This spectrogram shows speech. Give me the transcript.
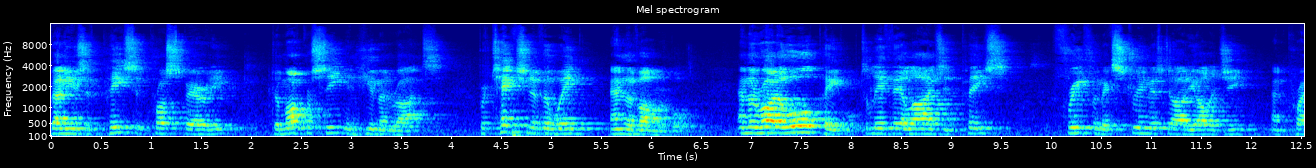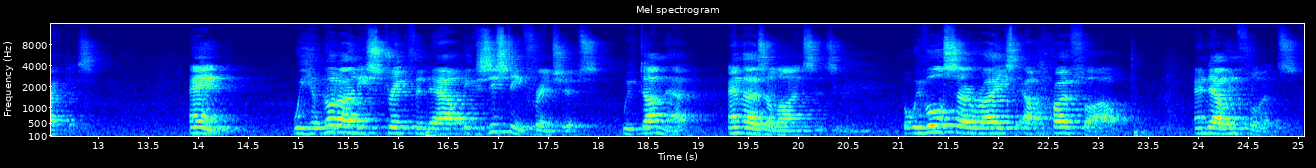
values of peace and prosperity, democracy and human rights, protection of the weak and the vulnerable, and the right of all people to live their lives in peace, free from extremist ideology and practice. And we have not only strengthened our existing friendships, we've done that, and those alliances, but we've also raised our profile and our influence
